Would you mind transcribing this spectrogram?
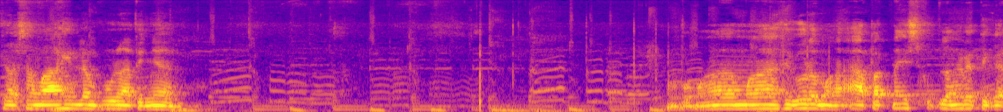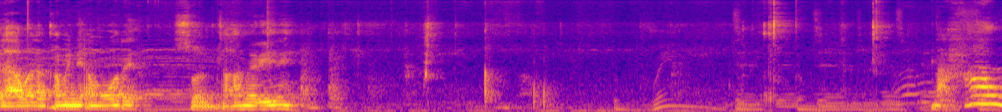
Ikasamahin lang po natin yan. Opo, mga, mga siguro mga apat na scoop lang rin. Tigalawa lang kami ni Amore. Solve na kami rin eh. Nakaw!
